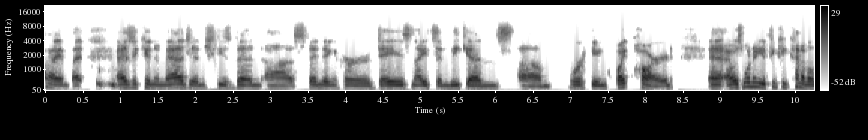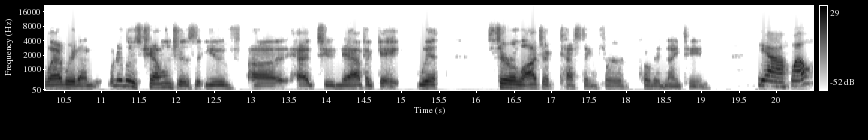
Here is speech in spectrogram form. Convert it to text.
time, but as you can imagine, she's been uh, spending her days, nights, and weekends um, working quite hard. And I was wondering if you could kind of elaborate on what are those challenges that you've uh, had to navigate with serologic testing for COVID 19? Yeah, well,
